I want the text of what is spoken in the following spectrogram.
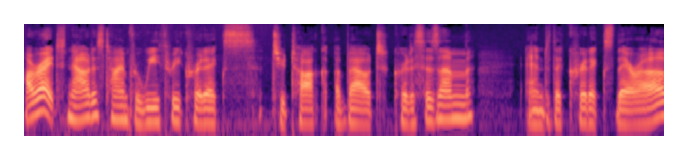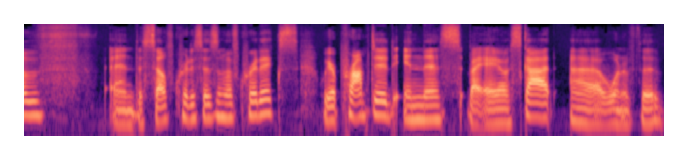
All right, now it is time for we three critics to talk about criticism and the critics thereof and the self criticism of critics. We are prompted in this by A.O. Scott, uh, one of the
